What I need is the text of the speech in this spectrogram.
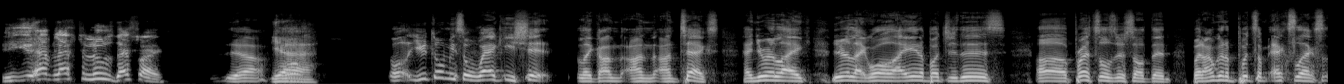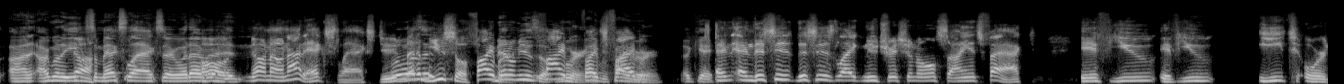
You, you have less to lose. That's why. Yeah. yeah, Well, well, you told me some wacky shit like on on on text, and you were like, you're like, well, I ate a bunch of this uh pretzels or something, but I'm gonna put some Ex-Lax on. I'm gonna eat some Ex-Lax or whatever. Oh and- no, no, not Ex-Lax, dude. Metamucil, fiber, Metamucil. fiber, Fiber, fiber. fiber. okay. And and this is this is like nutritional science fact. If you if you eat or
